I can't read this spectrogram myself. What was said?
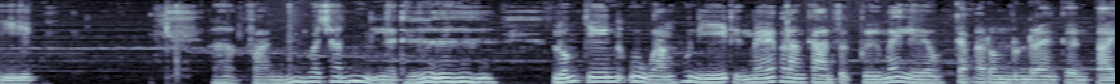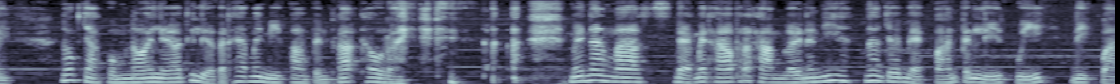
อีก หากฝันว่าฉันและเธอ หลวงจีนอู้หวังผู้นี้ถึงแม้พลังการฝึกปรือไม่เลวกับอารมณ์รุนแรงเกินไป นอกจากผมน้อยแล้วที่เหลือก็แทบไม่มีความเป็นพระเท่าไหร่ ไม่น่ามาแบกไม่เท้าพระธรรมเลยนะเนี่ย น่าจะไปแบกฝานเป็นหลีขุยดีกว่า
